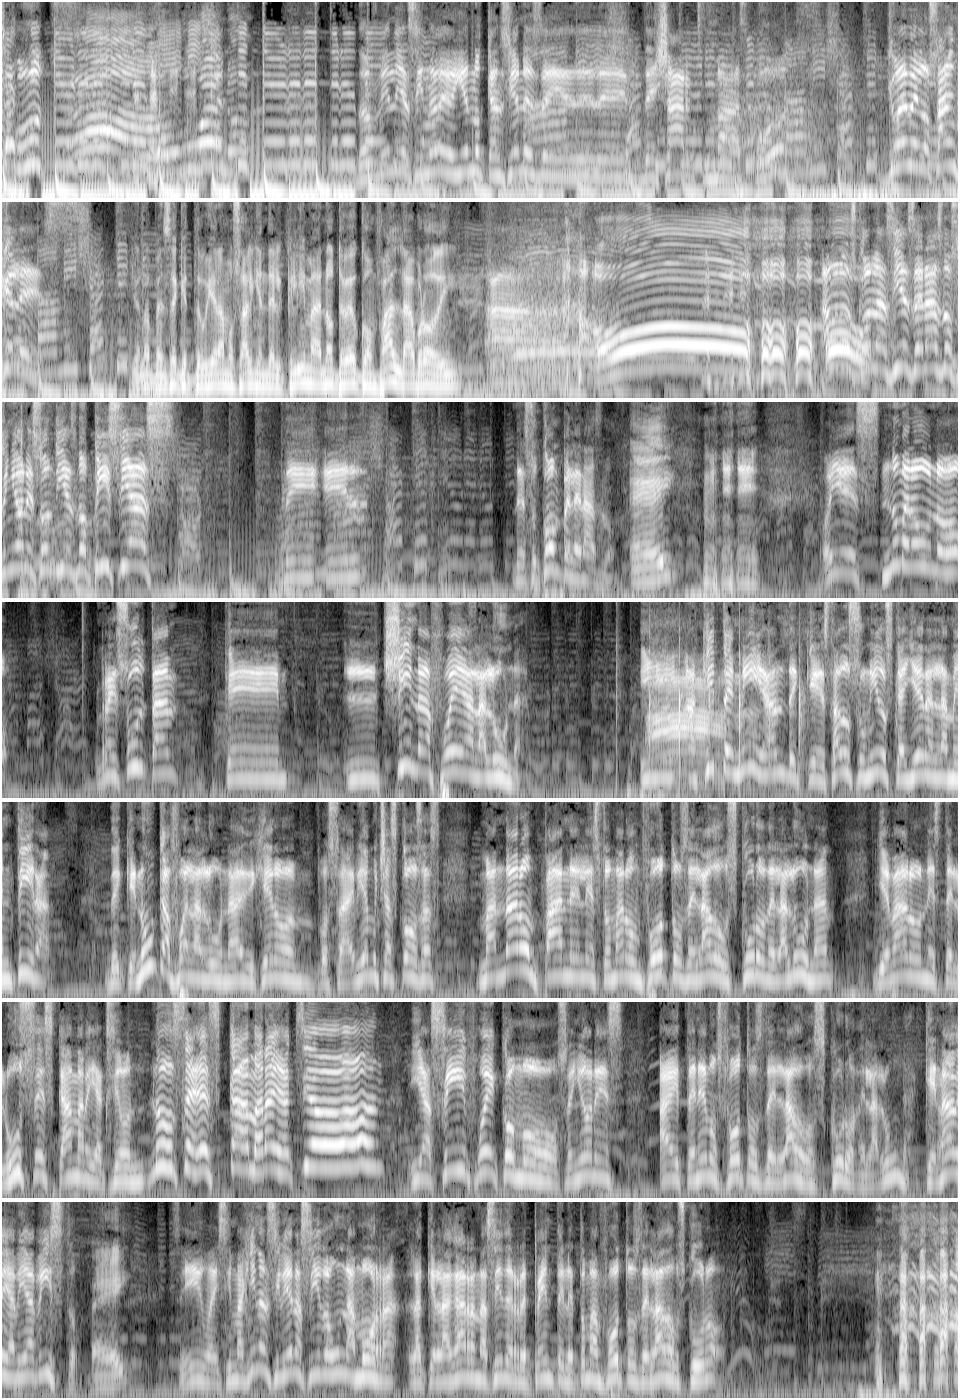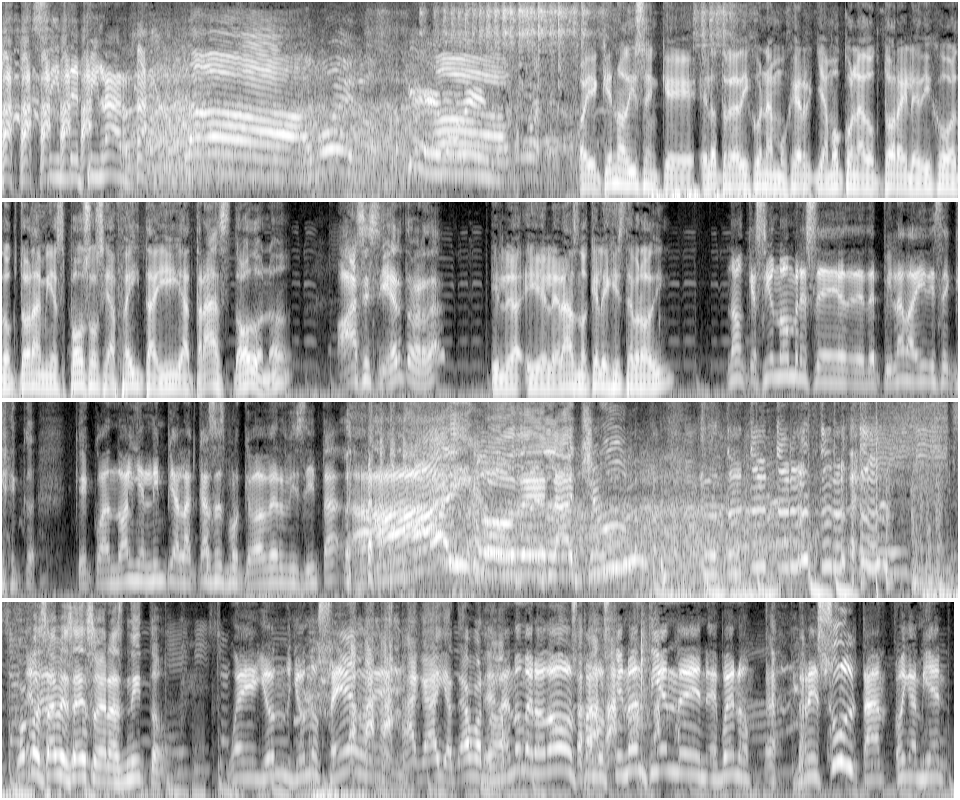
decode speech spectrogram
¡Hora, put! 2019 oyendo canciones de, de, de, de Sharks más, put. ¡Llueve en Los Ángeles! Yo no pensé que tuviéramos a alguien del clima. No te veo con falda, Brody. Vamos con las 10 de Erasmo, señores. Son 10 noticias de el... De su compa el Erasmo. ¡Ey! Oye, es, número uno. Resulta que China fue a la luna. Y aquí temían de que Estados Unidos cayera en la mentira de que nunca fue a la luna. Y dijeron, pues había muchas cosas. Mandaron paneles, tomaron fotos del lado oscuro de la luna. Llevaron este, luces, cámara y acción. Luces, cámara y acción. Y así fue como, señores, ahí tenemos fotos del lado oscuro de la luna. Que nadie había visto. Sí, güey. ¿Se imaginan si hubiera sido una morra la que la agarran así de repente y le toman fotos del lado oscuro? Sin depilar. ¡Ah! ¡Bueno! ¡Qué momento! Oye, ¿qué no dicen que el otro día dijo una mujer, llamó con la doctora y le dijo, doctora, mi esposo se afeita ahí atrás, todo, ¿no? Ah, sí es cierto, ¿verdad? Y, le- y el Erasmo, ¿qué le dijiste, Brody? No, que si un hombre se de- depilaba ahí, dice que, que cuando alguien limpia la casa es porque va a haber visita. ¡Ay, hijo de la chu! ¿Cómo sabes eso, Erasnito? Güey, yo, yo no sé, güey. Cállate, En la vámonos. número dos, para los que no entienden, eh, bueno, resulta, oigan bien,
